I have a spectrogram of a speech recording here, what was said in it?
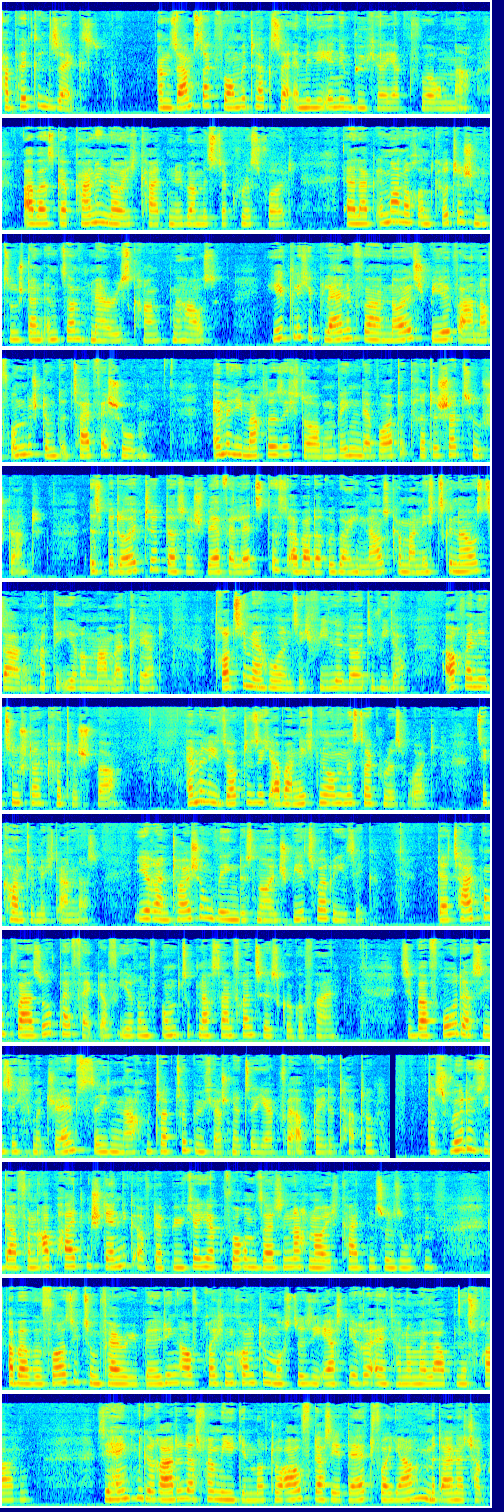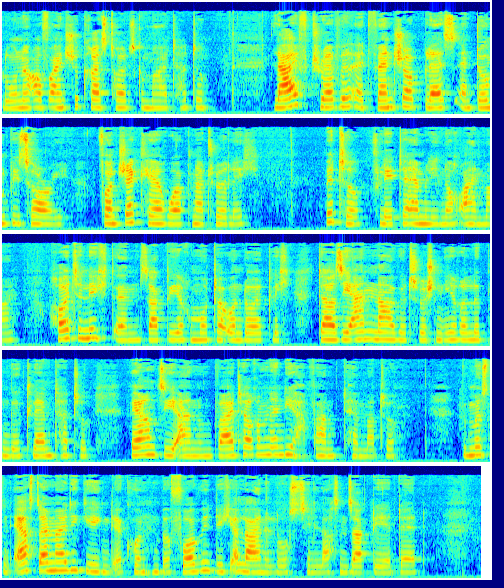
Kapitel 6 Am Samstagvormittag sah Emily in dem Bücherjagdforum nach, aber es gab keine Neuigkeiten über Mr. Griswold. Er lag immer noch in kritischem Zustand im St. Mary's Krankenhaus. Jegliche Pläne für ein neues Spiel waren auf unbestimmte Zeit verschoben. Emily machte sich Sorgen wegen der Worte kritischer Zustand. Es bedeutet, dass er schwer verletzt ist, aber darüber hinaus kann man nichts Genaues sagen, hatte ihre Mom erklärt. Trotzdem erholen sich viele Leute wieder, auch wenn ihr Zustand kritisch war. Emily sorgte sich aber nicht nur um Mr. Griswold. Sie konnte nicht anders. Ihre Enttäuschung wegen des neuen Spiels war riesig. Der Zeitpunkt war so perfekt auf ihren Umzug nach San Francisco gefallen. Sie war froh, dass sie sich mit James diesen Nachmittag zur Bücherschnitzeljagd verabredet hatte. Das würde sie davon abhalten, ständig auf der Bücherjagd-Forumseite nach Neuigkeiten zu suchen. Aber bevor sie zum Ferry Building aufbrechen konnte, musste sie erst ihre Eltern um Erlaubnis fragen. Sie hängten gerade das Familienmotto auf, das ihr Dad vor Jahren mit einer Schablone auf ein Stück Restholz gemalt hatte. Life, Travel, Adventure, Bless and Don't Be Sorry. Von Jack Kerouac natürlich. Bitte, flehte Emily noch einmal. Heute nicht, Anne, sagte ihre Mutter undeutlich, da sie einen Nagel zwischen ihre Lippen geklemmt hatte, während sie einen weiteren in die Wand hämmerte. Wir müssen erst einmal die Gegend erkunden, bevor wir dich alleine losziehen lassen, sagte ihr Dad.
